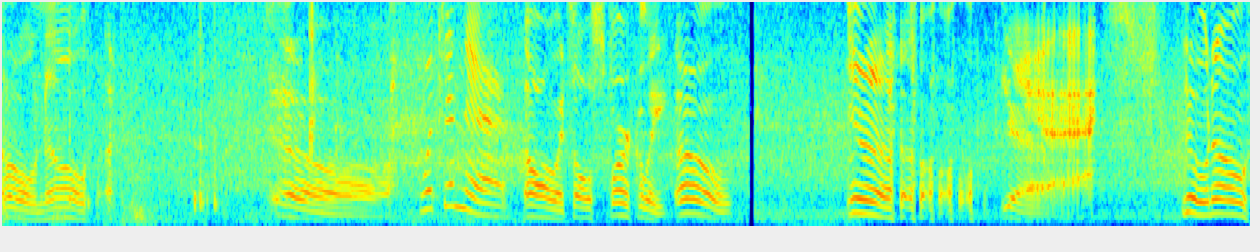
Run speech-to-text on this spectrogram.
Oh no. Oh. What's in there? Oh, it's all sparkly. Oh. Yeah. yeah. No, no.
